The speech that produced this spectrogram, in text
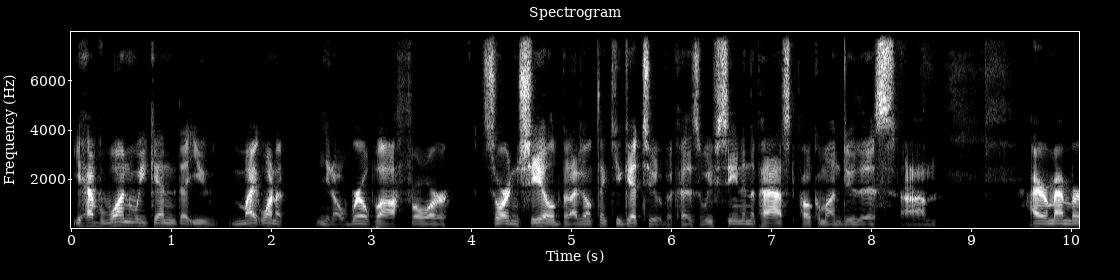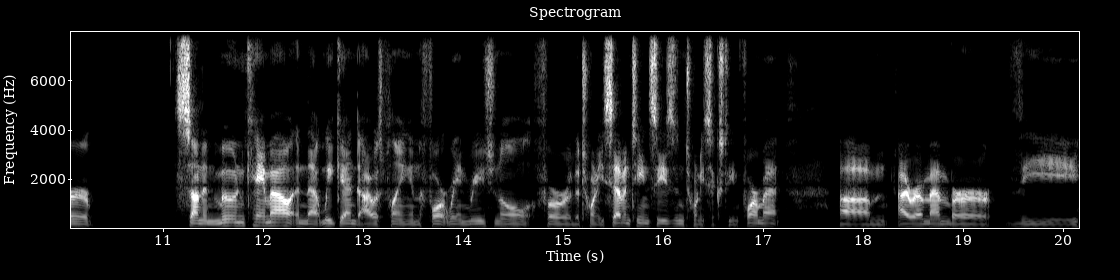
You have one weekend that you might want to, you know, rope off for Sword and Shield, but I don't think you get to because we've seen in the past Pokemon do this. Um, I remember Sun and Moon came out, and that weekend I was playing in the Fort Wayne Regional for the 2017 season, 2016 format. Um, I remember the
